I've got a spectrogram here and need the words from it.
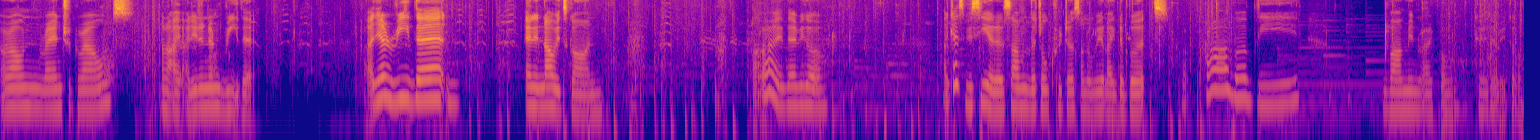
around ranch grounds? Oh, no, I, I didn't even read that. I didn't read that. And it, now it's gone. Alright, there we go. I guess we see uh, some little critters on the way like the birds. Probably Varmint rifle. Okay, there we go.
